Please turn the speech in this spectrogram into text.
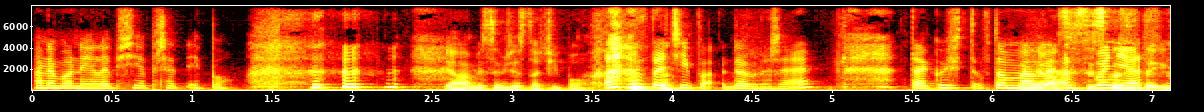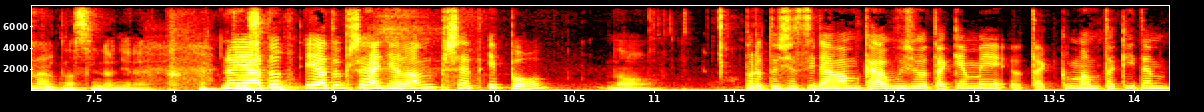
A nebo nejlepší je před i po. Já myslím, že stačí po. stačí po, dobře. Tak už to, v tom máme Já aspoň jasno. i chuť na ne? no já to, já to třeba dělám před i po. No protože si dávám kávu, že jo, tak, je mi, tak mám taky ten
